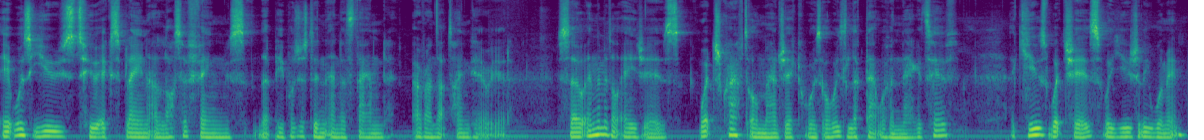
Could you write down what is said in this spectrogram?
it was used to explain a lot of things that people just didn't understand around that time period. So, in the Middle Ages, witchcraft or magic was always looked at with a negative. Accused witches were usually women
